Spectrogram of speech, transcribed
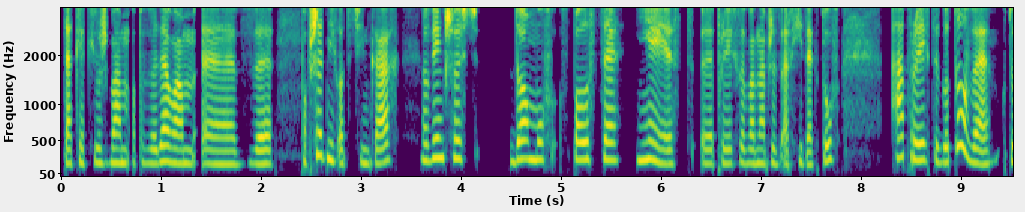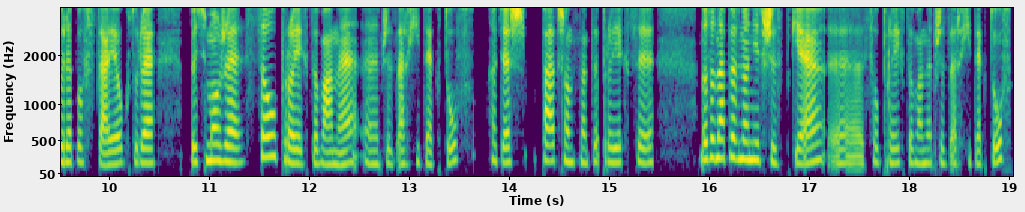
tak jak już Wam opowiadałam e, w poprzednich odcinkach, no większość domów w Polsce nie jest e, projektowana przez architektów, a projekty gotowe, które powstają, które być może są projektowane e, przez architektów, chociaż patrząc na te projekty, no to na pewno nie wszystkie e, są projektowane przez architektów,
